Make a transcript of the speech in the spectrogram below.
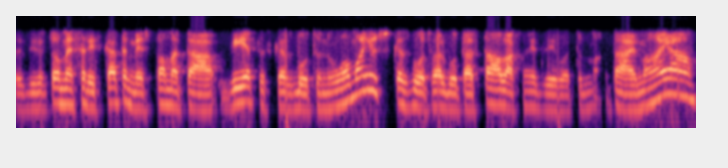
Tad ar to mēs arī skatāmies pamatā vietas, kas būtu nomajus, kas būtu varbūt tās tālāk no iedzīvotāju mājām,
